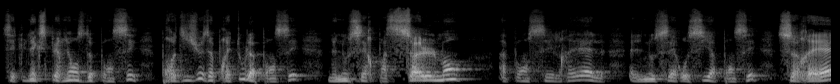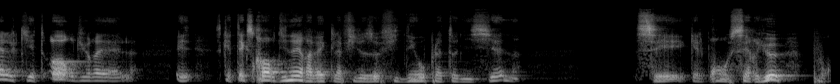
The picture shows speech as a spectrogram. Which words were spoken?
C'est une expérience de pensée prodigieuse. Après tout, la pensée ne nous sert pas seulement à penser le réel, elle nous sert aussi à penser ce réel qui est hors du réel. Et ce qui est extraordinaire avec la philosophie néoplatonicienne, c'est qu'elle prend au sérieux, pour,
